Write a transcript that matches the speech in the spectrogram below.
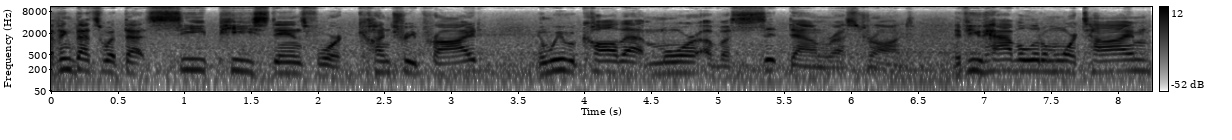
I think that's what that CP stands for, Country Pride. And we would call that more of a sit-down restaurant. If you have a little more time,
